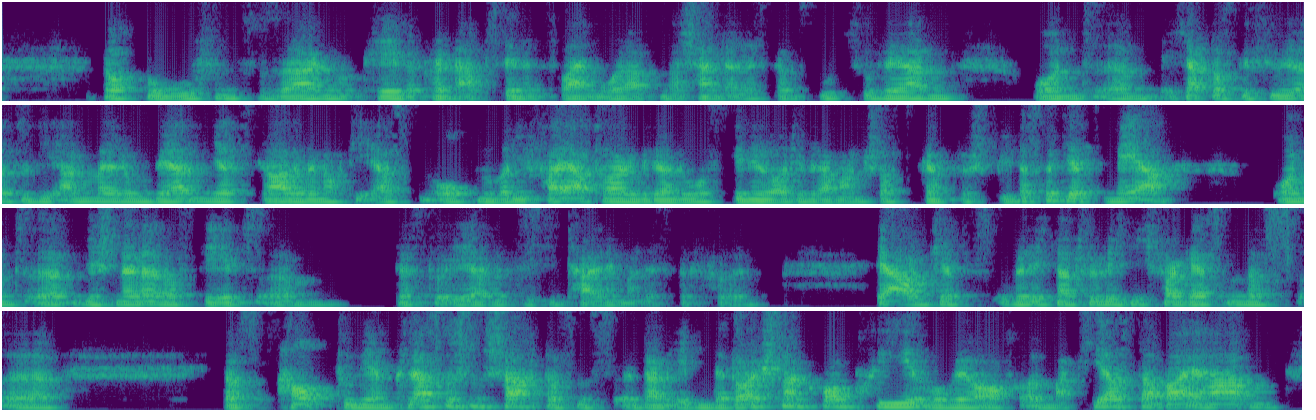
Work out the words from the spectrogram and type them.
doch berufen zu sagen, okay, wir können absehen in zwei Monaten, das scheint alles ganz gut zu werden. Und ähm, ich habe das Gefühl, also die Anmeldungen werden jetzt, gerade wenn auch die ersten Open über die Feiertage wieder losgehen, die Leute wieder Mannschaftskämpfe spielen. Das wird jetzt mehr. Und äh, je schneller das geht, ähm, desto eher wird sich die Teilnehmerliste füllen. Ja, und jetzt will ich natürlich nicht vergessen, dass äh, das Hauptturnier im klassischen Schach. Das ist äh, dann eben der Deutschland Grand Prix, wo wir auch äh, Matthias dabei haben.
